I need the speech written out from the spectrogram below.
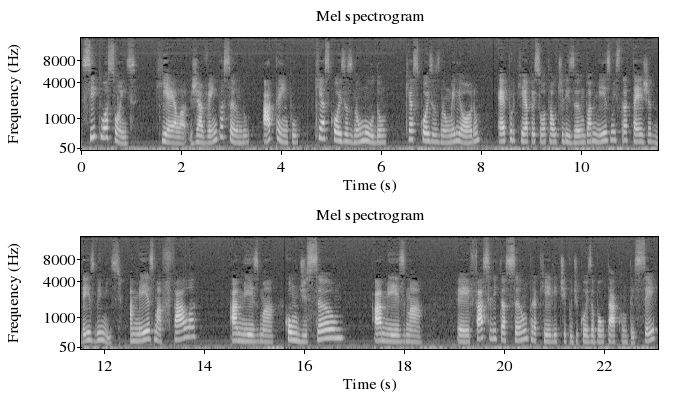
situações que ela já vem passando há tempo, que as coisas não mudam, que as coisas não melhoram é porque a pessoa está utilizando a mesma estratégia desde o início. A mesma fala, a mesma condição, a mesma é, facilitação para aquele tipo de coisa voltar a acontecer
